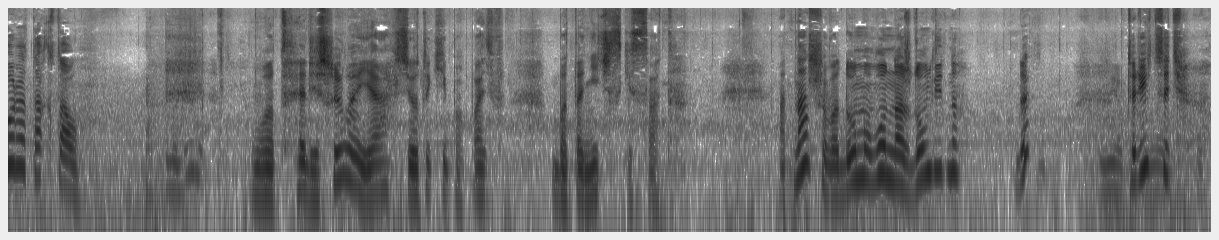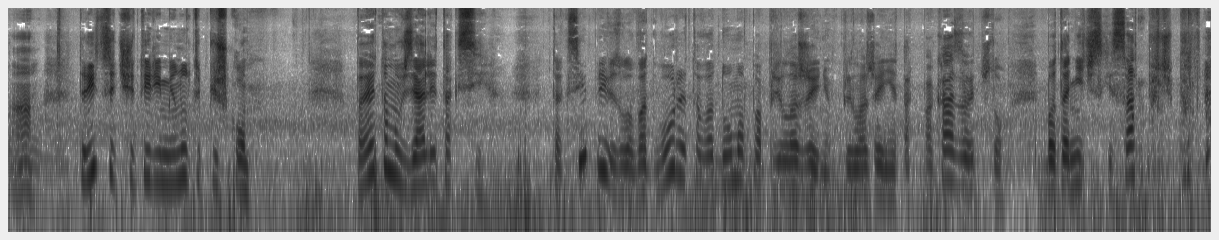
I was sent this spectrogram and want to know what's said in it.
Город Актау. Вот, решила я все-таки попасть в ботанический сад. От нашего дома, вон наш дом видно, да? Нет, 30, а, 34 минуты пешком. Поэтому взяли такси. Такси привезло во двор этого дома по приложению. Приложение так показывает, что ботанический сад почему-то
